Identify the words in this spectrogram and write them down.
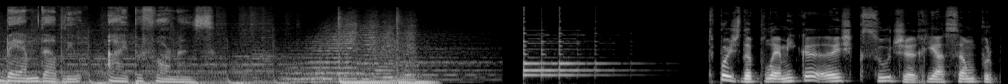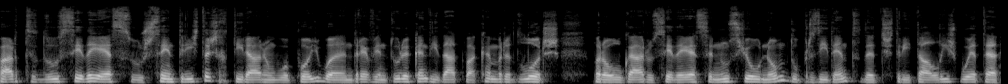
BMW iPerformance. Depois da polémica, eis que surge a reação por parte do CDS. Os centristas retiraram o apoio a André Ventura, candidato à Câmara de Louros. Para o lugar, o CDS anunciou o nome do presidente da Distrital Lisboeta,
